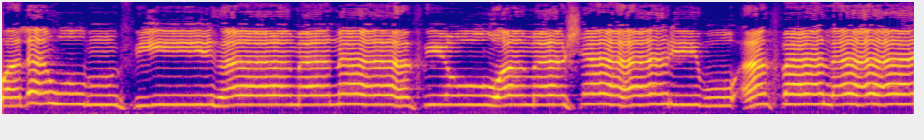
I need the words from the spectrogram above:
ولهم فيها منافع ومشارب افلا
